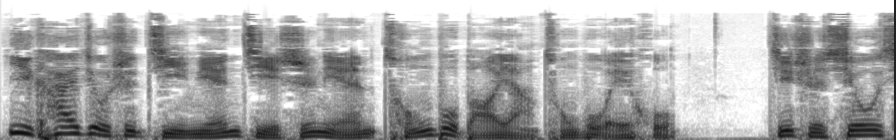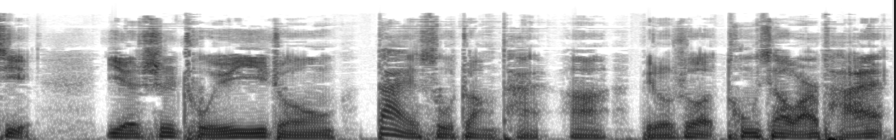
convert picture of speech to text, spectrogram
一开就是几年、几十年，从不保养，从不维护，即使休息。也是处于一种怠速状态啊，比如说通宵玩牌、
